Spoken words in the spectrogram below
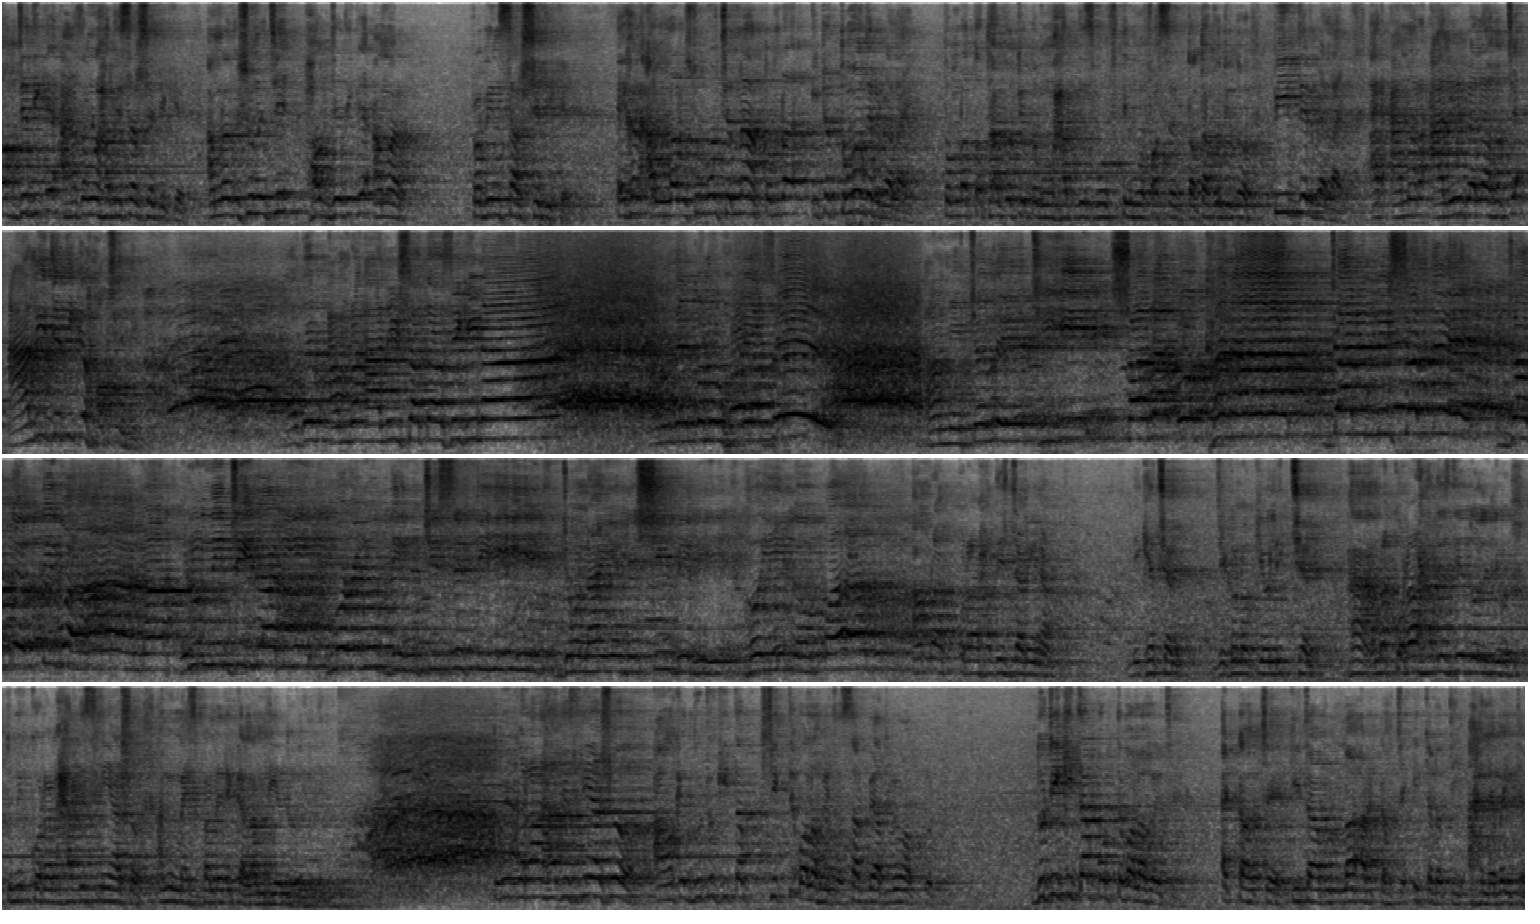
হক যেদিকে, আহসানুল হাদিস স্যার সেদিকে। আমরা তো শুনেছি, হক যেদিকে, আমার প্রবীণ স্যার সেদিকে। এখানে আল্লাহ রসুল বলছেন, না, তোমরা, এটা তোমাদের বেলায়। তোমরা তথাকথিত মুহাদ্দিস, মুফতি মুফাসের তথাকথিত পীরদের বেলায়। আর আমার আলীর বেলা হচ্ছে, আলী যেদিকে, হক সেদিকে। অতএব আমরা আলীর সাথে আছি কি না? হাদিস জানি না। লিখেছেন, যে কোনো কেউ লিখছেন। হ্যাঁ আমরা কোরআন হাদিস দিয়ে দলিল দিব। তুমি কোরআন হাদিস নিয়ে আসো, আমি মেজবানের কালাম দিয়ে দলিল দিব। তুমি কোরআন হাদিস নিয়ে আসো, আমাকে দুটো কিতাব শিখতে বলা হয়েছে স্যার বেআবি মাফ করবে দুটি কিতাব পড়তে বলা হয়েছে। একটা হচ্ছে কিতাবুল্লাহ আর একটা হচ্ছে ইতালতি আহলে বাইত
